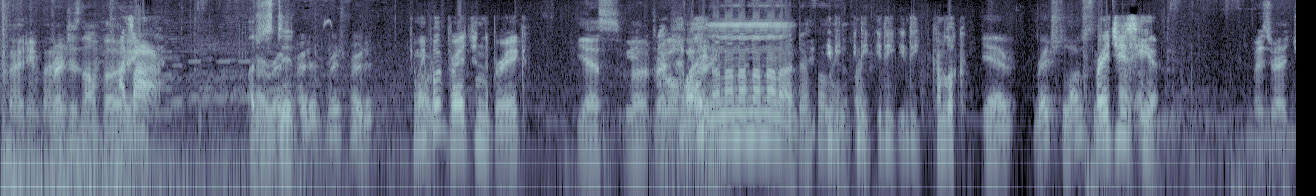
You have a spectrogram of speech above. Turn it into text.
Voting, voting. Reg is not voting. Huzzah! I just Reg did. voted. Reg voted. Can we put Reg in the brig? Yes, vote Reg. all. Wait, no, no, no, no, no, no! Don't put me in Indy, the Indy. Indy, Indy, come look. Yeah, Reg loves. to Reg is part here. Where's Reg?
